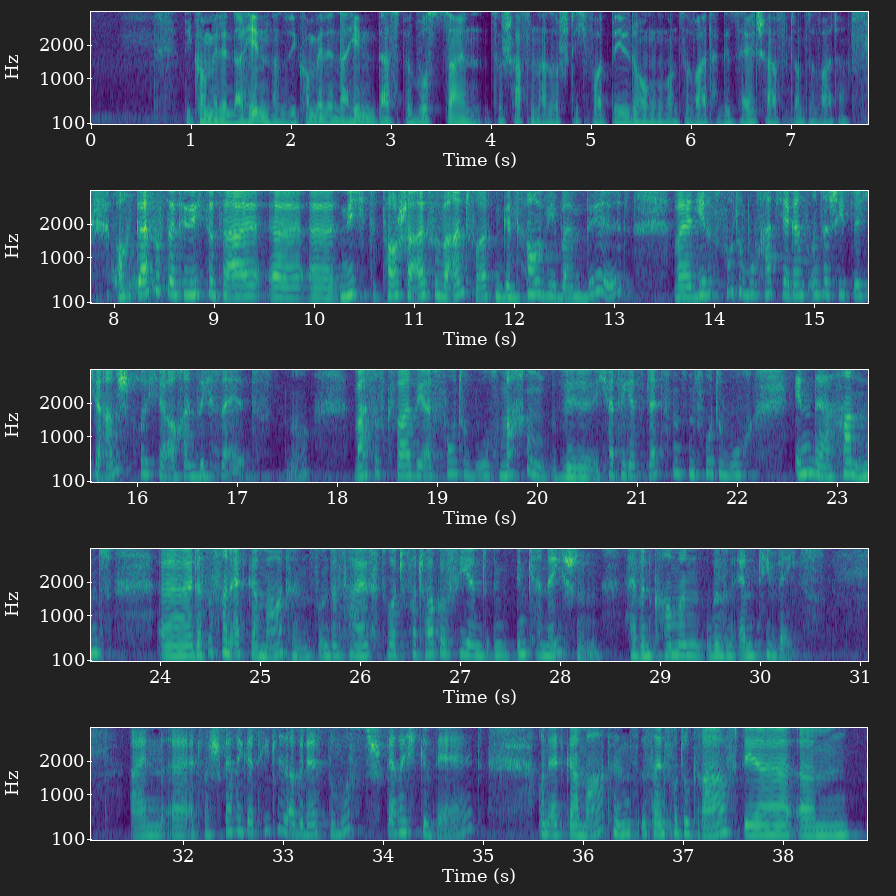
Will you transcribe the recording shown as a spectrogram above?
wie kommen wir denn dahin? Also wie kommen wir denn dahin, das Bewusstsein zu schaffen? Also Stichwort Bildung und so weiter, Gesellschaft und so weiter. Auch das ist natürlich total äh, äh nicht pauschal zu beantworten, genau wie beim Bild, weil jedes Fotobuch hat ja ganz unterschiedliche Ansprüche auch an sich selbst. Ne? Was es quasi als Fotobuch machen will. Ich hatte jetzt letztens ein Fotobuch in der Hand, äh, das ist von Edgar Martins und das heißt What Photography and Incarnation Have in Common with an Empty Vase. Ein äh, etwas sperriger Titel, aber der ist bewusst sperrig gewählt. Und Edgar Martens ist ein Fotograf, der ähm,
